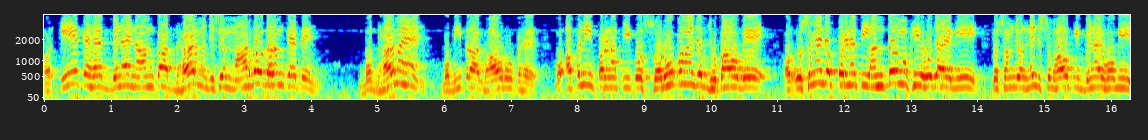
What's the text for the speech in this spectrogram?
और एक है विनय नाम का धर्म, जिसे मार्दव धर्म कहते हैं। वो धर्म है, वो बीतराग भाव रूप है। वो अपनी परिणति को स्वरूप में जब झुकाओगे और उसमें जब परिणति अंतर्मुखी हो जाएगी तो समझो निज स्वभाव की विनय होगी,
